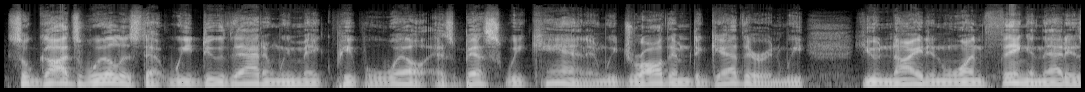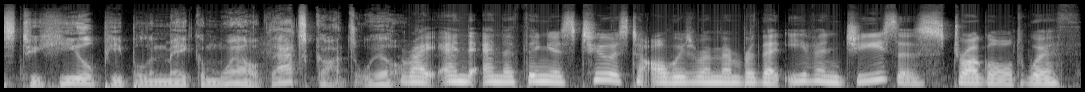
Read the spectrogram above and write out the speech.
So God's will is that we do that and we make people well as best we can and we draw them together and we unite in one thing and that is to heal people and make them well. That's God's will. Right. And and the thing is too is to always remember that even Jesus struggled with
